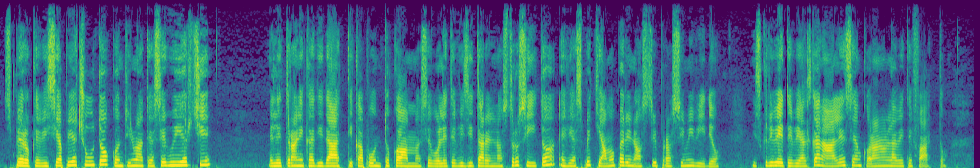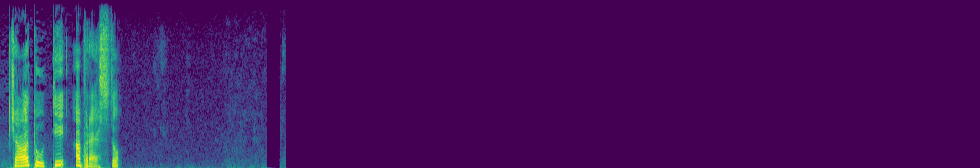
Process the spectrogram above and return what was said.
Spero che vi sia piaciuto continuate a seguirci. elettronicadidattica.com se volete visitare il nostro sito e vi aspettiamo per i nostri prossimi video. Iscrivetevi al canale se ancora non l'avete fatto. Ciao a tutti a presto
